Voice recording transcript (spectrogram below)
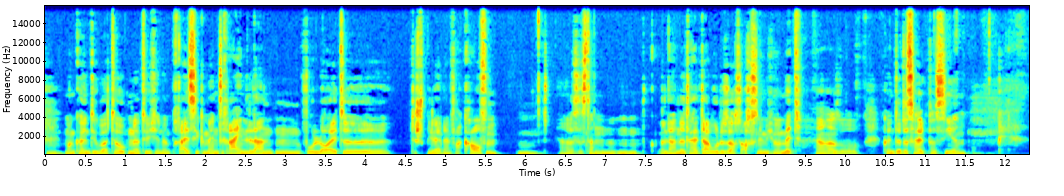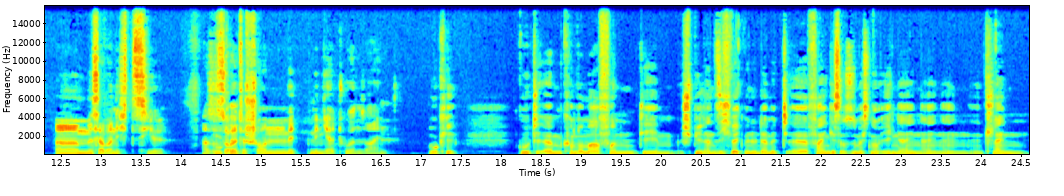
Hm. Man könnte über Token natürlich in ein Preissegment reinlanden, wo Leute das Spiel halt einfach kaufen. Hm. Ja, das ist dann, landet halt da, wo du sagst, ach, das nehme ich mal mit. Ja, so könnte das halt passieren. Ähm, ist aber nicht Ziel. Also okay. sollte schon mit Miniaturen sein. Okay. Gut, ähm, kommen wir mal von dem Spiel an sich weg, wenn du damit äh, fein gehst. Also du möchtest noch irgendeinen einen, einen kleinen,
